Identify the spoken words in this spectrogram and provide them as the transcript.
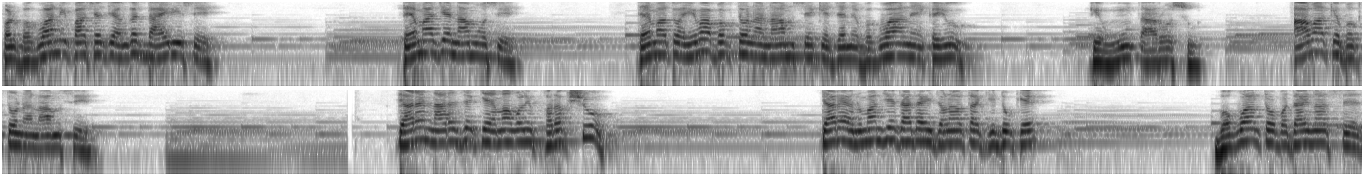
પણ ભગવાનની પાસે જે અંગત ડાયરી છે, તેમાં જે નામો છે, તેમાં તો એવા ભક્તોના નામ છે કે જેને ભગવાને કહ્યું કે હું તારો છું. આવા કે ભક્તોના નામ છે. ત્યારે નારજે કે એમાં વળી ફરક શું? ત્યારે હનુમાનજી દાદાએ જણાવતા કીધું કે, ભગવાન તો બધાયના જ છે જ.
